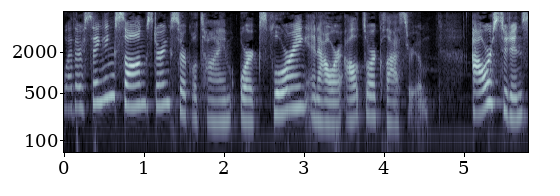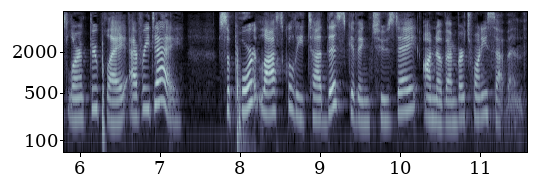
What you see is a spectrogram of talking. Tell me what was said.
Whether singing songs during circle time or exploring in our outdoor classroom, our students learn through play every day. Support La Escuelita this Giving Tuesday on November 27th.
